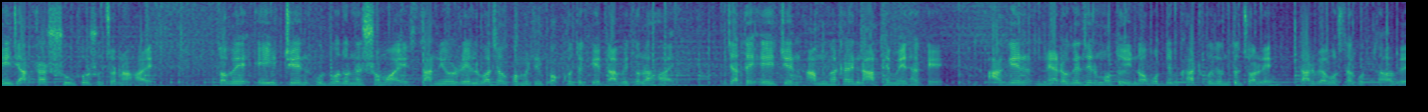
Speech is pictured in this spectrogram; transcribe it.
এই যাত্রার শুভ সূচনা হয়। তবে এই ট্রেন উদ্বোধনের সময় স্থানীয় রেল বাঁচাও কমিটির পক্ষ থেকে দাবি তোলা হয় যাতে এই ট্রেন আমঘাটায় না থেমে থাকে। আগের ন্যারোগেজের মতোই নবদ্বীপ ঘাট পর্যন্ত চলে, তার ব্যবস্থা করতে হবে।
